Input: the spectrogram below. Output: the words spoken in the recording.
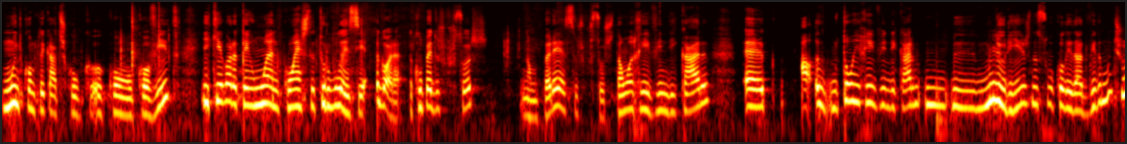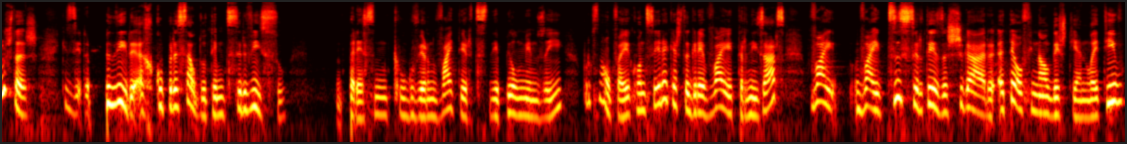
muito complicados com, com o Covid e que agora têm um ano com esta turbulência. Agora, a culpa é dos professores? Não me parece. Os professores estão a reivindicar. a- Estão a reivindicar hum, eh, melhorias na sua qualidade de vida muito justas. Quer dizer, pedir a recuperação do tempo de serviço Parece-me que o governo vai ter de ceder pelo menos aí, porque senão o que vai acontecer é que esta greve vai eternizar-se, vai, vai de certeza chegar até ao final deste ano letivo,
